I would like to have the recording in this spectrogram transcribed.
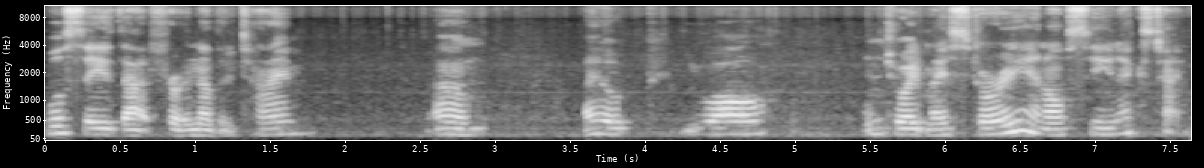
we'll save that for another time. Um, I hope you all enjoyed my story, and I'll see you next time.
